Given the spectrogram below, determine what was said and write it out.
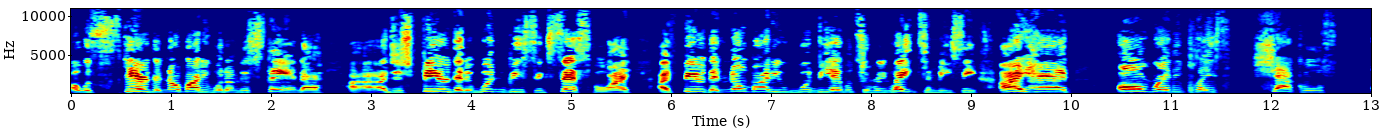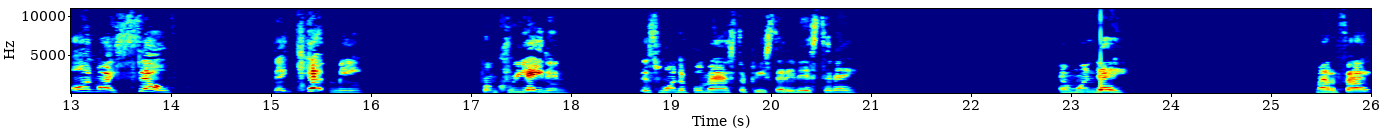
I was scared that nobody would understand. I I, I just feared that it wouldn't be successful. I I feared that nobody would be able to relate to me. See, I had already placed shackles on myself that kept me from creating this wonderful masterpiece that it is today. And one day, matter of fact,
